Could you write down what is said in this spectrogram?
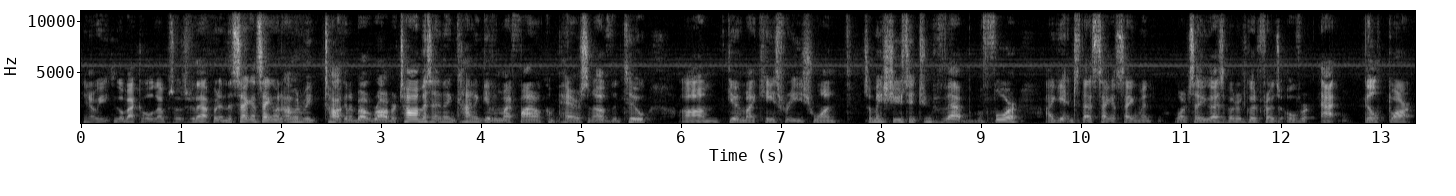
you know you can go back to old episodes for that. But in the second segment, I'm going to be talking about Robert Thomas and then kind of giving my final comparison of the two, um, giving my case for each one. So make sure you stay tuned for that. But before I get into that second segment, I want to tell you guys about our good friends over at Built Bar.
